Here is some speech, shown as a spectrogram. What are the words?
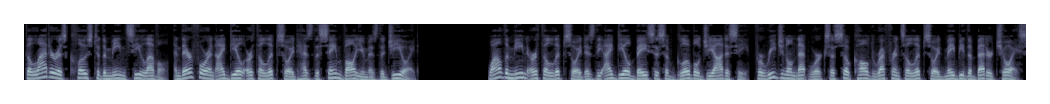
The latter is close to the mean sea level, and therefore an ideal Earth ellipsoid has the same volume as the geoid. While the mean Earth ellipsoid is the ideal basis of global geodesy, for regional networks a so-called reference ellipsoid may be the better choice.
